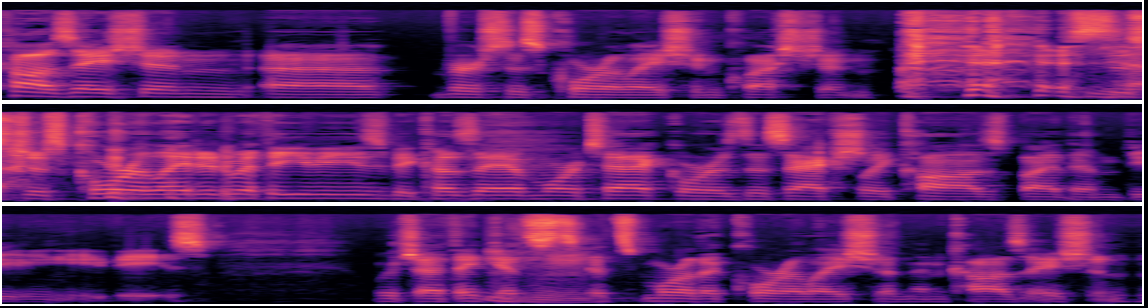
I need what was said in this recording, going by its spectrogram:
causation uh, versus correlation question. is this yeah. just correlated with EVs because they have more tech, or is this actually caused by them being EVs? Which I think mm-hmm. it's it's more the correlation than causation.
